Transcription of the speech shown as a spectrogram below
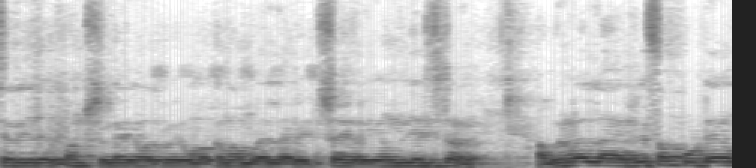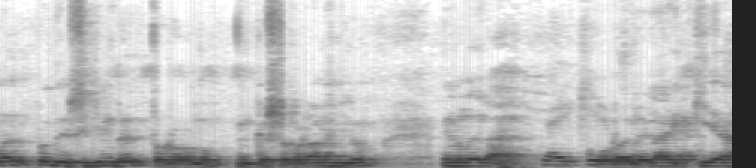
ചെറിയ ചെറിയ ഫംഗ്ഷൻ കാര്യങ്ങളൊക്കെ വരുമ്പോഴൊക്കെ നമ്മളെല്ലാവരും ഷെയർ ചെയ്യാമെന്ന് വിചാരിച്ചിട്ടാണ്. അപ്പോൾ നിങ്ങളെല്ലാവരുടെയും സപ്പോർട്ട് ഞങ്ങൾ പ്രതീക്ഷിക്കുന്നുണ്ട്. തുടർന്നും നിങ്ങൾക്ക് ഇഷ്ടപ്പെടുകയാണെങ്കിലും നിങ്ങൾ അല്ലേ കൂടുതൽ ലൈക്ക് ചെയ്യുക.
